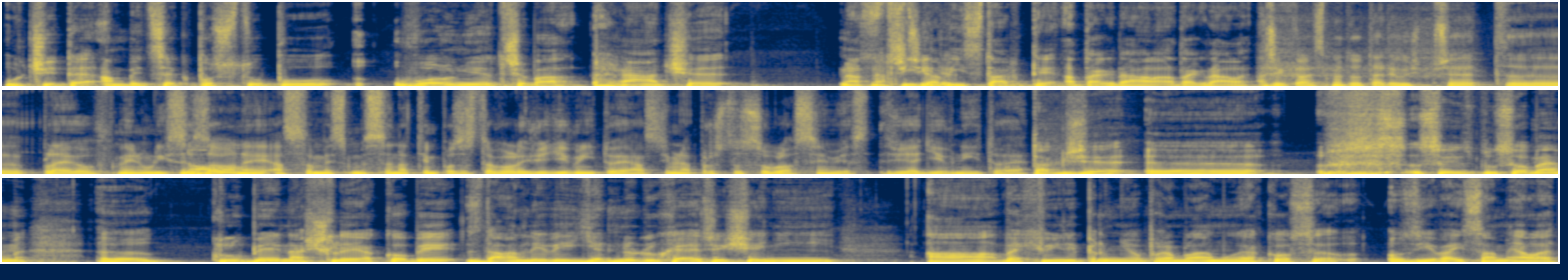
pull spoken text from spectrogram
určité ambice k postupu, uvolňuje třeba hráče na střídavý starty a tak dále a tak dále. A říkali jsme to tady už před eh, playoff minulý no. sezóny no. a sami jsme se nad tím pozastavili, že divný to je. Já s tím naprosto souhlasím, že, že divný to je. Takže e, svým způsobem e, kluby našly jakoby zdánlivě jednoduché řešení, a ve chvíli prvního problému jako se ozývají sami, ale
